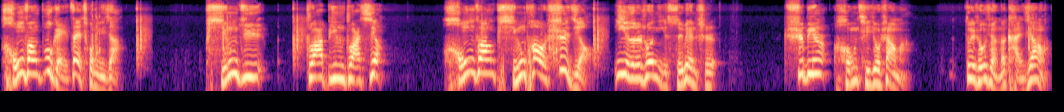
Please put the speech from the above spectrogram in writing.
红方不给再冲一下，平车抓兵抓象，红方平炮视角，意思是说你随便吃，吃兵红旗就上马，对手选择砍象了，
